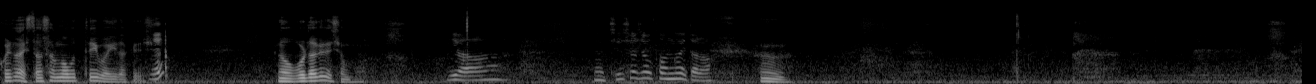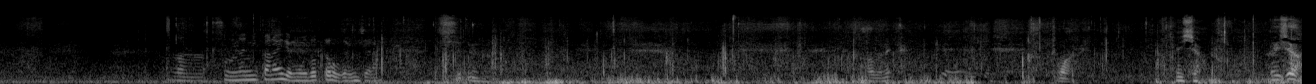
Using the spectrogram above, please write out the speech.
これからひたすら登っていけばいいだけでしょ。え？登るだけでしょもいやー駐車場考えたら。ううん。まあそんなに行かないで戻った方がいいんじゃない？危ね。まあよいしょ。よいしょ。は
